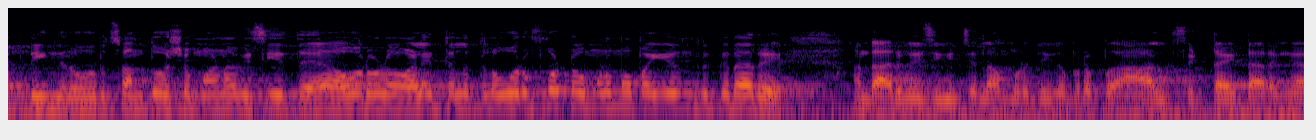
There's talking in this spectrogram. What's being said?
அப்படிங்கிற ஒரு சந்தோஷமான விஷயத்தை அவரோட வலைத்தளத்தில் ஒரு ஃபோட்டோ மூலமாக பகிர்ந்துருக்கிறாரு. அந்த அறுவை சிகிச்சைலாம் முடிஞ்சதுக்கப்புறம் இப்போ ஆள் ஃபிட் ஆகிட்டாருங்க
